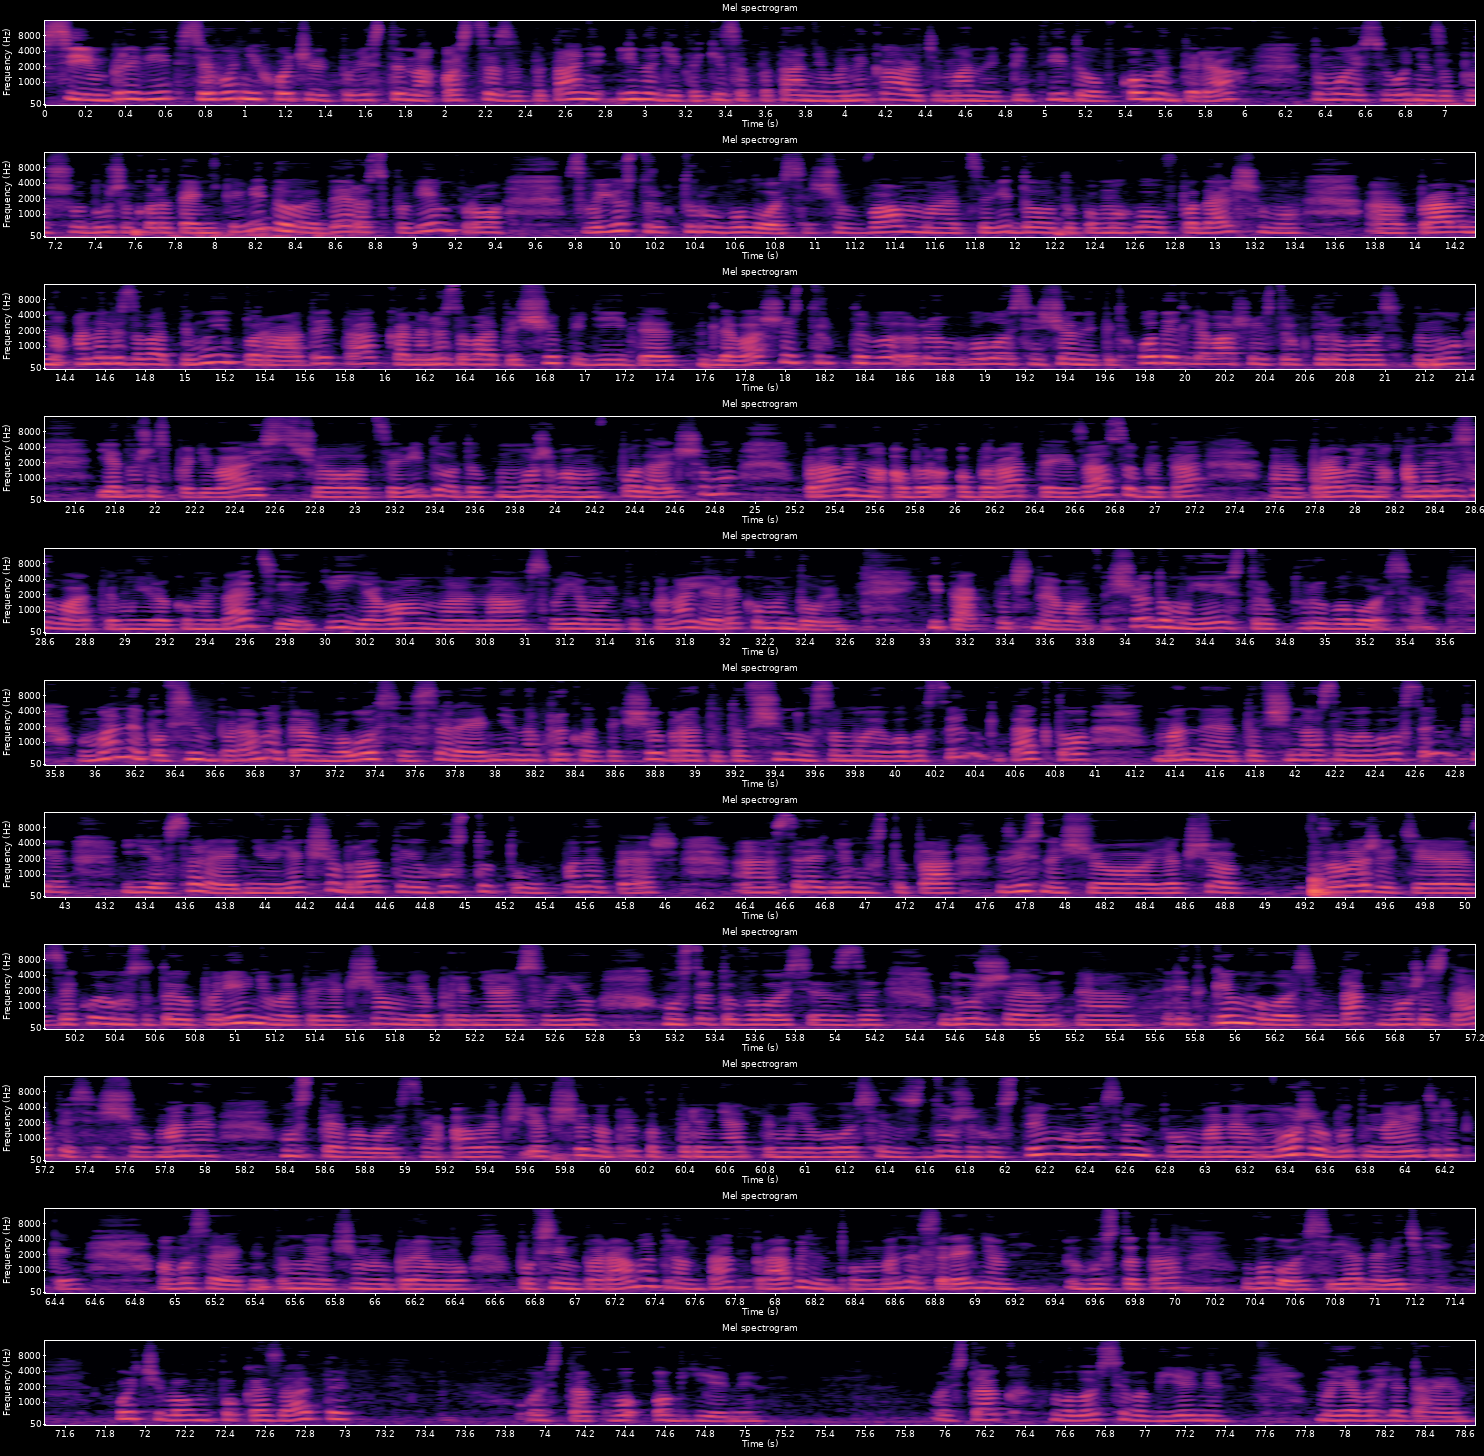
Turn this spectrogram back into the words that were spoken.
Всім привіт! Сьогодні хочу відповісти на ось це запитання. Іноді такі запитання виникають у мене під відео в коментарях. Тому я сьогодні запишу дуже коротеньке відео, де розповім про свою структуру волосся, щоб вам е, це відео допомогло в подальшому е, правильно аналізувати мої поради, так аналізувати, що підійде для вашої структури волосся, що не підходить для вашої структури волосся. Тому я дуже сподіваюся, що це відео допоможе вам в подальшому правильно обир- обирати засоби та е, правильно аналізувати мої рекомендації, які я вам е, на своєму youtube каналі рекомендую. І так, почнемо. Щодо моєї структури волосся. У мене по всім параметрам волосся середнє. Наприклад, якщо брати товщину самої волосинки, так то в мене товщина самої волосинки є середньою. Якщо брати густоту, в мене теж е, середня густота. Звісно, що якщо Залежить е, з якою густотою порівнювати. Якщо я порівняю свою густоту волосся з дуже е, рідким волоссям, так може здатися, що в мене густе волосся. Але якщо- якщо, наприклад, порівняти моє волосся з дуже густим волоссям, то в мене може бути навіть рідке або середнє. Тому якщо ми беремо по всім параметрам, так правильно, то в мене середня густота волосся. Я навіть хочу вам показати ось так в об'ємі. Ось так волосся в об'ємі моє виглядає.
